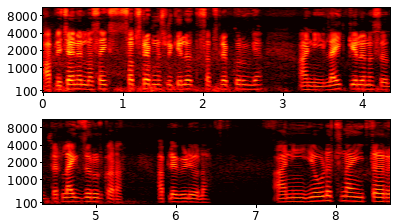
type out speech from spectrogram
आपल्या चॅनलला साईक सबस्क्राईब नसलं केलं तर सबस्क्राईब करून घ्या. आणि लाईक केलं नसेल तर लाईक जरूर करा आपल्या व्हिडिओला आणि एवढंच नाही तर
